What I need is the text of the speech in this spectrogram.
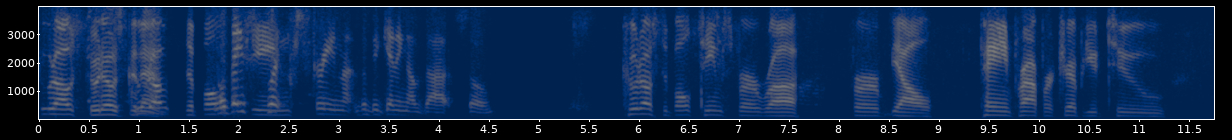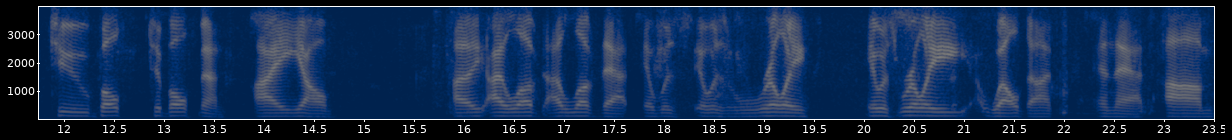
kudos Kudos to kudos them. to both well, they teams. split screen at the beginning of that, so kudos to both teams for uh, for you know paying proper tribute to to both to both men. I you know I I loved I loved that. It was it was really it was really well done in that. Um,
